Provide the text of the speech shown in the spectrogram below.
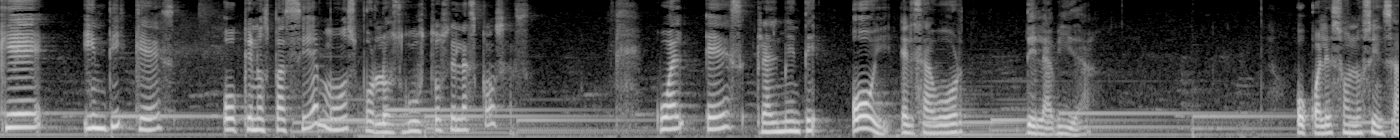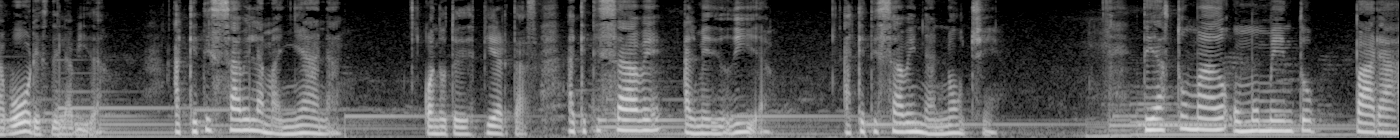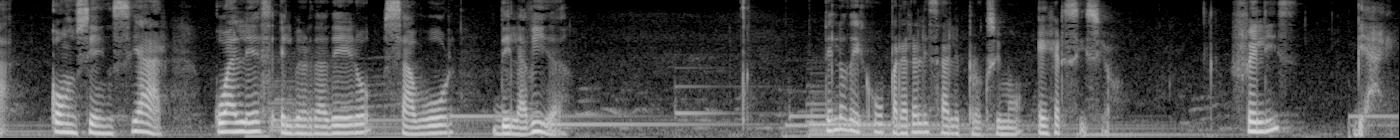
que indiques o que nos paseemos por los gustos de las cosas. ¿Cuál es realmente hoy el sabor de la vida? ¿O cuáles son los sinsabores de la vida? ¿A qué te sabe la mañana cuando te despiertas? ¿A qué te sabe al mediodía? ¿A qué te sabe en la noche? ¿Te has tomado un momento para concienciar cuál es el verdadero sabor de la vida? Te lo dejo para realizar el próximo ejercicio. Feliz viaje.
